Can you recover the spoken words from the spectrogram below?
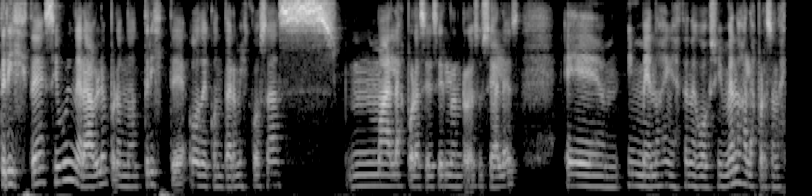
triste, sí vulnerable, pero no triste o de contar mis cosas malas, por así decirlo, en redes sociales. Em, y menos en este negocio, y menos a las personas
